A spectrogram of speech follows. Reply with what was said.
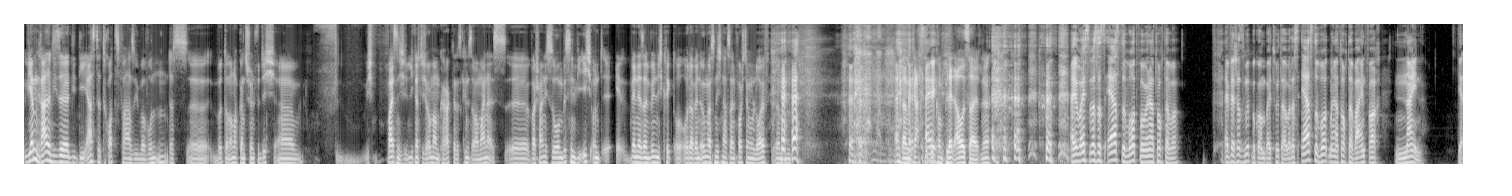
wir haben gerade diese die, die erste Trotzphase überwunden. Das äh, wird dann auch noch ganz schön für dich. Äh, ich weiß nicht, liegt natürlich auch immer am Charakter des Kindes, aber meiner ist äh, wahrscheinlich so ein bisschen wie ich und äh, wenn er seinen Willen nicht kriegt oder wenn irgendwas nicht nach seinen Vorstellungen läuft, ähm, Dann rastet er komplett aus halt, ne? Ey, weißt du, was das erste Wort von meiner Tochter war? Ey, vielleicht hast du es mitbekommen bei Twitter, aber das erste Wort meiner Tochter war einfach Nein. Ja,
